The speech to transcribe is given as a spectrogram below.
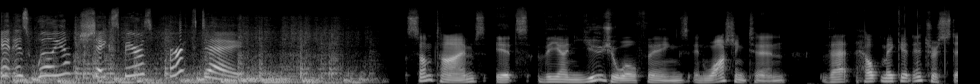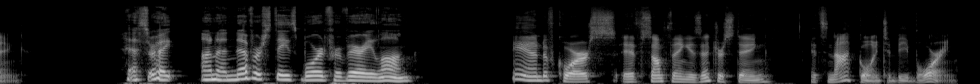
it is William Shakespeare's birthday. Sometimes it's the unusual things in Washington that help make it interesting. That's right. Anna never stays bored for very long. And of course, if something is interesting, it's not going to be boring.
